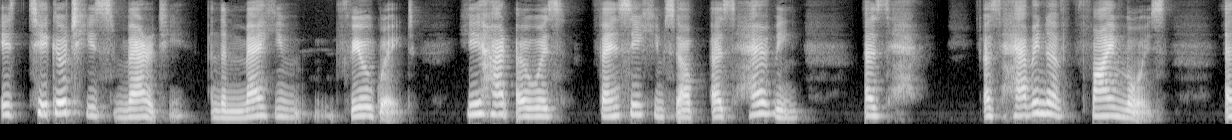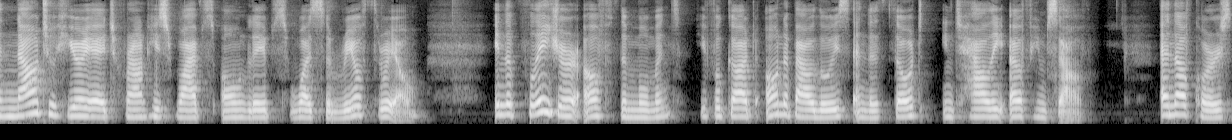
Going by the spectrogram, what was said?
It tickled his vanity and made him feel great. He had always fancied himself as having as as having a fine voice, and now to hear it from his wife's own lips was a real thrill. In the pleasure of the moment, he forgot all about Louis and thought entirely of himself. And of course,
